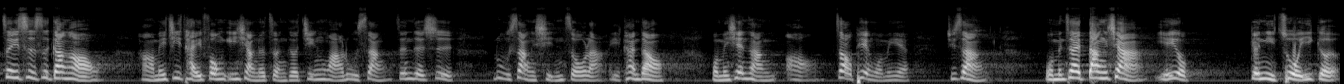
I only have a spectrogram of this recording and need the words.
这一次是刚好。啊，梅季台风影响了整个金华路上，真的是路上行舟啦。也看到我们现场哦，照片我们也局长，我们在当下也有跟你做一个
